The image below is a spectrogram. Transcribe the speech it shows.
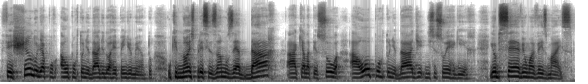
fechando-lhe a oportunidade do arrependimento. O que nós precisamos é dar àquela pessoa a oportunidade de se soerguer. E observe uma vez mais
